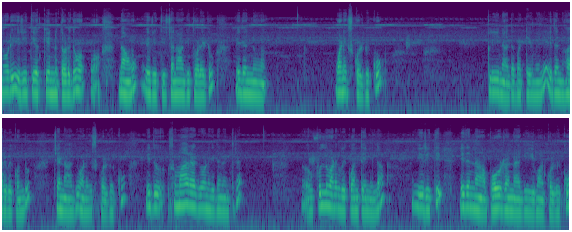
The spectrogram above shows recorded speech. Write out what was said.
ನೋಡಿ, ಈ ರೀತಿ ಅಕ್ಕಿಯನ್ನು ತೊಳೆದು, ನಾವು ಈ ರೀತಿ ಚೆನ್ನಾಗಿ ತೊಳೆದು ಇದನ್ನು ಒಣಗಿಸ್ಕೊಳ್ಬೇಕು. ಕ್ಲೀನಾದ ಬಟ್ಟೆಯ ಮೇಲೆ ಇದನ್ನು ಹರಿಬೇಕೊಂಡು ಚೆನ್ನಾಗಿ ಒಣಗಿಸ್ಕೊಳ್ಬೇಕು. ಇದು ಸುಮಾರಾಗಿ ಒಣಗಿದ ನಂತರ ಫುಲ್ ಒಣಗಬೇಕು ಅಂತೇನಿಲ್ಲ. ಈ ರೀತಿ ಇದನ್ನು ಪೌಡ್ರನ್ನಾಗಿ ಮಾಡಿಕೊಳ್ಬೇಕು.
